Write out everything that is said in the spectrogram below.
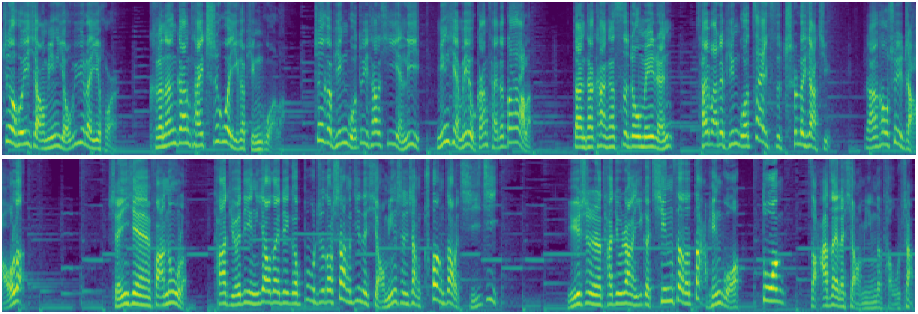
这回小明犹豫了一会儿，可能刚才吃过一个苹果了，这个苹果对他的吸引力明显没有刚才的大了。但他看看四周没人，才把这苹果再次吃了下去，然后睡着了。神仙发怒了，他决定要在这个不知道上进的小明身上创造奇迹。于是他就让一个青色的大苹果“咣”砸在了小明的头上。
